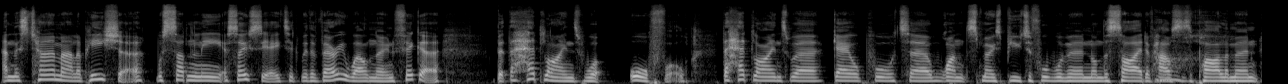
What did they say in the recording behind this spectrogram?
and this term alopecia was suddenly associated with a very well known figure. But the headlines were awful. The headlines were Gail Porter, once most beautiful woman on the side of Houses of oh. Parliament,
